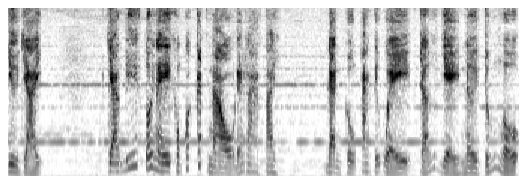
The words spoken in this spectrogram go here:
dư dại. Chàng biết tối nay không có cách nào để ra tay. Đành cùng An Tiểu Huệ trở về nơi trú ngụ.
